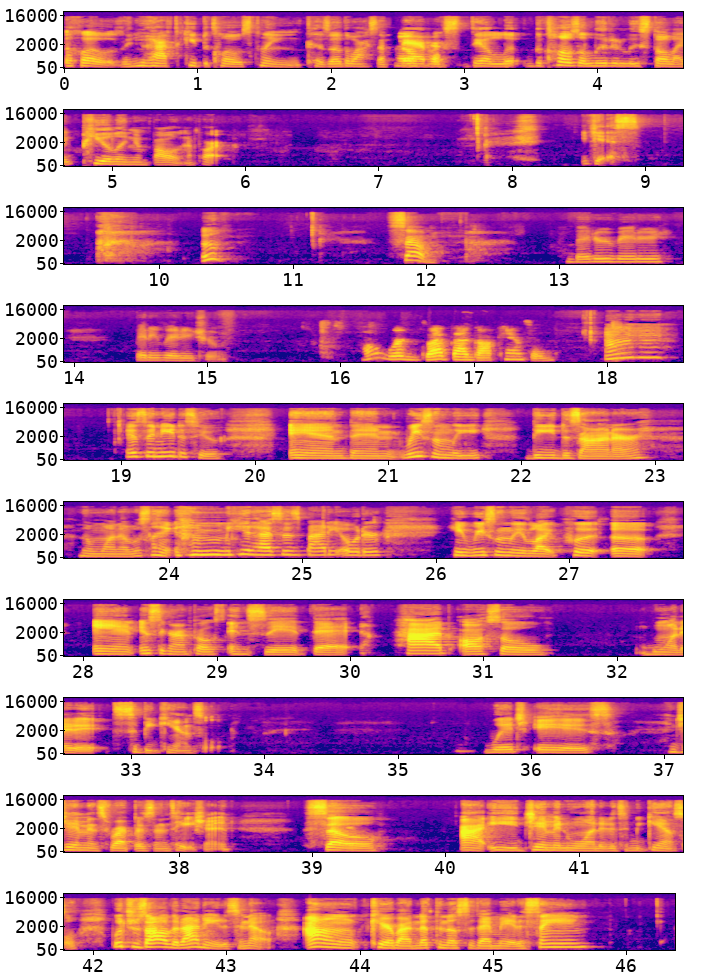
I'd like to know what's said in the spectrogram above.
the clothes, and you have to keep the clothes clean because otherwise the Okay. fabrics they'll the clothes will literally start like peeling and falling apart. Yes. Ooh. So, very, very, very, very true. Oh, we're glad that got canceled. Mm-hmm. It's a needed to. And then recently, the designer, the one that was like, mm, he has his body odor, he recently like put up an Instagram post and said that Hybe also wanted it to be canceled, which is Jimin's representation. So, i.e., Jimin wanted it to be canceled, which was all that I needed to know. I don't care about nothing else that that man is saying.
